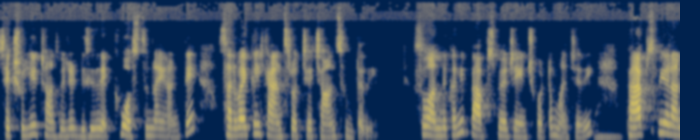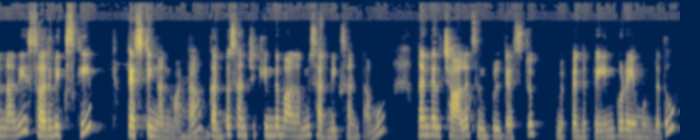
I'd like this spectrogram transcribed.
సెక్షువల్లీ ట్రాన్స్మిటెడ్ డిసీజెస్ ఎక్కువ వస్తున్నాయి అంటే సర్వైకల్ క్యాన్సర్ వచ్చే ఛాన్స్ ఉంటుంది. సో అందుకని ప్యాప్స్మియర్ చేయించుకోవటం మంచిది. ప్యాప్స్మియర్ అన్నది cervix కి టెస్టింగ్ అన్నమాట. Mm. గర్భసంచి కింద భాగంని సర్వీక్స్ అంటాము. దానికి అది చాలా సింపుల్ టెస్ట్. పెద్ద పెయిన్ కూడా ఏమి ఉండదు.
